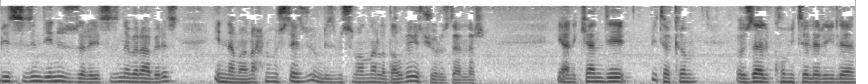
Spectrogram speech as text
biz sizin dininiz üzereyiz, sizinle beraberiz. İnnemâ nahnu müstehzûn biz Müslümanlarla dalga geçiyoruz derler. Yani kendi bir takım özel komiteleriyle,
